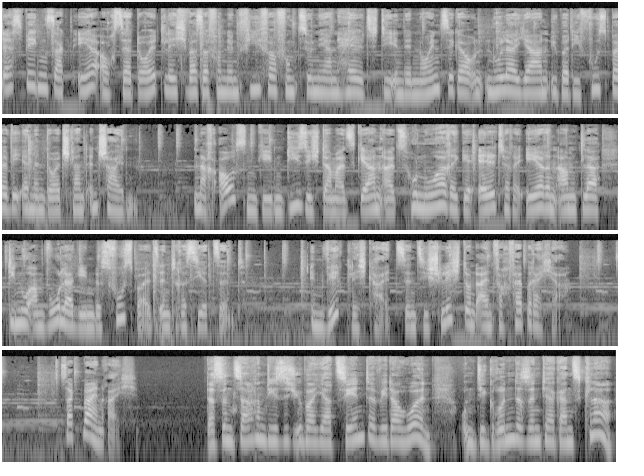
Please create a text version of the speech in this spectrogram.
Deswegen sagt er auch sehr deutlich, was er von den FIFA-Funktionären hält, die in den 90er und Nuller Jahren über die Fußball-WM in Deutschland entscheiden. Nach außen geben die sich damals gern als honorige ältere Ehrenamtler, die nur am Wohlergehen des Fußballs interessiert sind. In Wirklichkeit sind sie schlicht und einfach Verbrecher. Sagt Weinreich. Das sind Sachen, die sich über Jahrzehnte wiederholen. Und die Gründe sind ja ganz klar.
